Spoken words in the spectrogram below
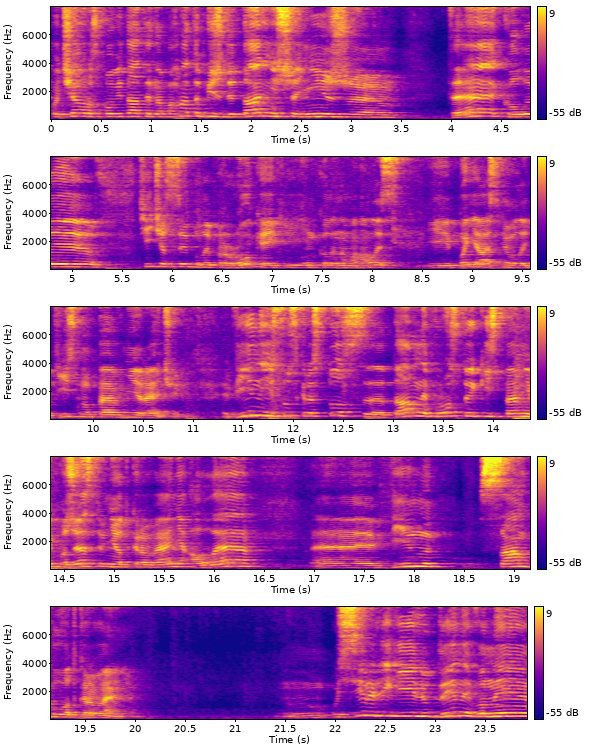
почав розповідати набагато більш детальніше, ніж е, те, коли ті часи були пророки, які інколи намагались і пояснювали дійсно певні речі. Він, Ісус Христос, е, дав не просто якісь певні божественні откровення, але е, Він сам був откровенням. Усі релігії людини вони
